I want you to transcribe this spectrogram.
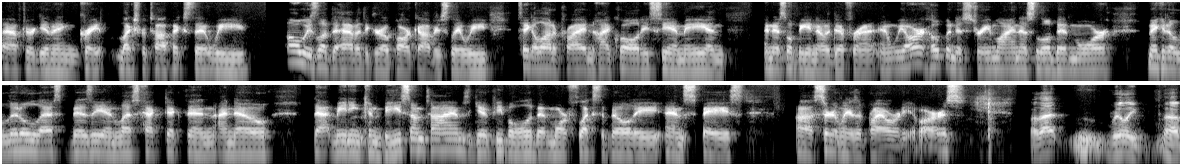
after, giving great lecture topics that we always love to have at the Grove Park. Obviously, we take a lot of pride in high quality CME, and and this will be no different. And we are hoping to streamline this a little bit more, make it a little less busy and less hectic than I know that meeting can be sometimes. Give people a little bit more flexibility and space. Uh, certainly is a priority of ours. Well, that really uh,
